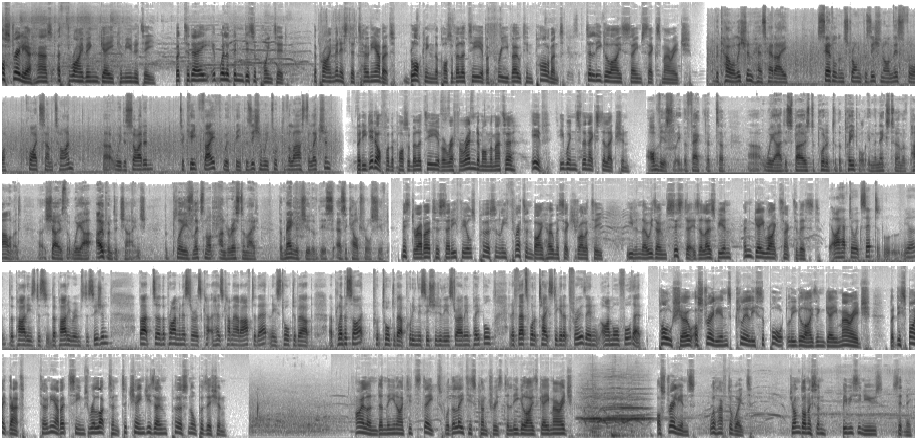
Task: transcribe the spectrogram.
Australia has a thriving gay community, but today it will have been disappointed. The Prime Minister, Tony Abbott, blocking the possibility of a free vote in Parliament to legalise same sex marriage. The Coalition has had a settled and strong position on this for quite some time. Uh, we decided to keep faith with the position we took to the last election. But he did offer the possibility of a referendum on the matter if he wins the next election. Obviously, the fact that uh, uh, we are disposed to put it to the people in the next term of Parliament uh, shows that we are open to change. But please, let's not underestimate the magnitude of this as a cultural shift. Mr Abbott has said he feels personally threatened by homosexuality, even though his own sister is a lesbian and gay rights activist. I have to accept you know, the party's the party room's decision. But uh, the Prime Minister has, has come out after that and he's talked about a plebiscite, talked about putting this issue to the Australian people. And if that's what it takes to get it through, then I'm all for that. Polls show Australians clearly support legalising gay marriage. But despite that, Tony Abbott seems reluctant to change his own personal position. Ireland and the United States were the latest countries to legalise gay marriage. Australians will have to wait. Jon Donnison, BBC News, Sydney.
